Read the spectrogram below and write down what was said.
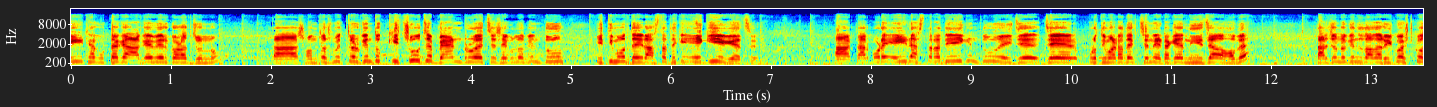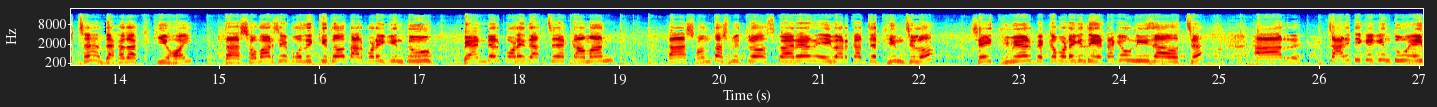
এই ঠাকুরটাকে আগে বের করার জন্য। তা সন্তোষ মিত্রর কিন্তু কিছু যে ব্যান্ড রয়েছে, সেগুলো কিন্তু ইতিমধ্যে এই রাস্তা থেকে এগিয়ে গেছে। আর তারপরে এই রাস্তাটা দিয়েই কিন্তু এই যে যে প্রতিমাটা দেখছেন, এটাকে নিয়ে যাওয়া হবে। তার জন্য কিন্তু দাদা রিকোয়েস্ট করছে, দেখা যাক কি হয়। তা সবার সেই প্রদীক্ষিত তারপরেই কিন্তু ব্যান্ডের পরে যাচ্ছে কামান। তা সন্তাস মিত্র স্কোয়ারের এইবারকার যে থিম ছিল, সেই থিমের প্রেক্ষাপটে কিন্তু এটাকেও নিয়ে যাওয়া হচ্ছে। আর চারিদিকে কিন্তু এই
